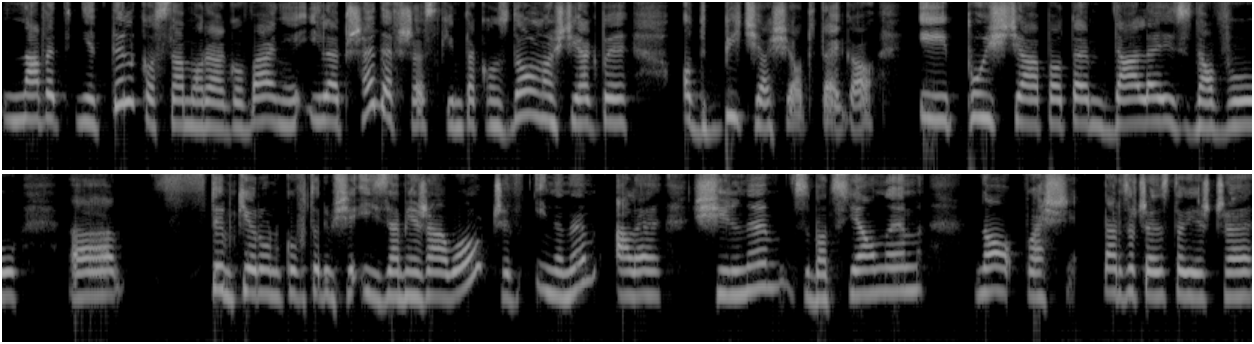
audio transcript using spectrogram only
nawet nie tylko samo reagowanie, ile przede wszystkim taką zdolność jakby odbicia się od tego i pójścia potem dalej znowu e, tym kierunku, w którym się i zamierzało, czy w innym, ale silnym, wzmocnionym, no właśnie, bardzo często jeszcze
